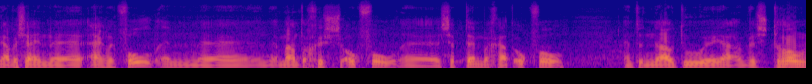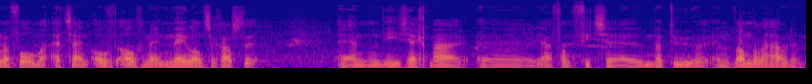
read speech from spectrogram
Ja, we zijn uh, eigenlijk vol en uh, de maand augustus ook vol. Uh, september gaat ook vol. En tot nu toe, ja, we stromen maar vol, maar het zijn over het algemeen Nederlandse gasten. En die zeg maar ja, van fietsen, natuur en wandelen houden.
